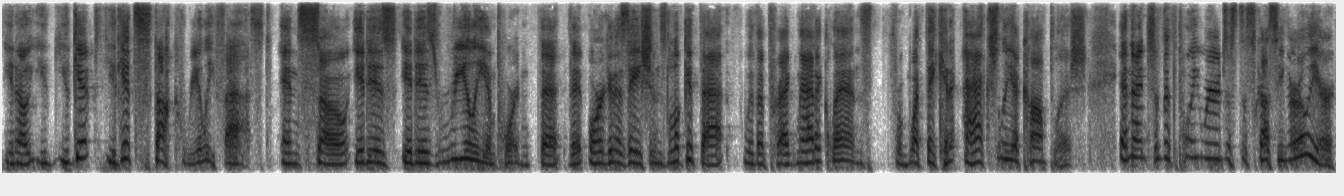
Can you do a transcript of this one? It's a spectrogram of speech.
you know, you, you get you get stuck really fast. And so it is it is really important that that organizations look at that with a pragmatic lens from what they can actually accomplish. And then to the point we were just discussing earlier,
